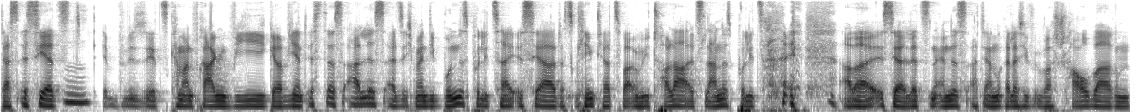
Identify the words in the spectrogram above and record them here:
Das ist jetzt, mhm. jetzt kann man fragen, wie gravierend ist das alles? Also ich meine, die Bundespolizei ist ja, das klingt ja zwar irgendwie toller als Landespolizei, aber ist ja letzten Endes, hat ja einen relativ überschaubaren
